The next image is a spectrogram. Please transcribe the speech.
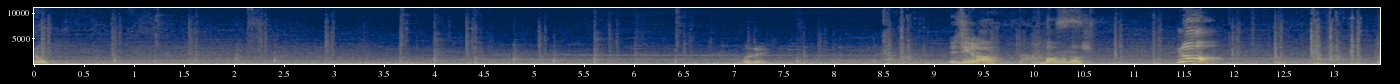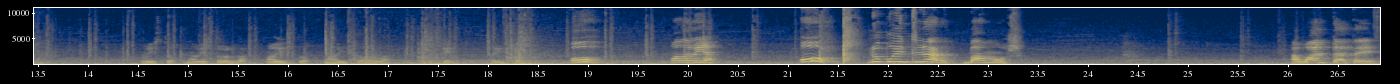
No. Corre. He llegado. Vámonos. ¡No! Me ha visto, me ha visto, ¿verdad? Me ha visto, me ha visto, ¿verdad? Sí, me ha visto. ¡Oh! ¡Madre mía! ¡Oh! ¡No puede entrar! ¡Vamos! ¡Aguántate!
